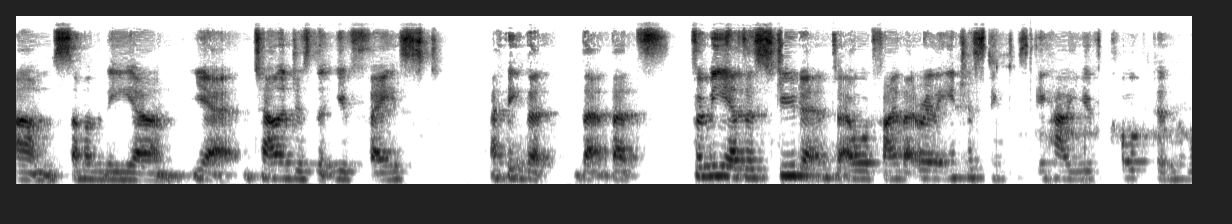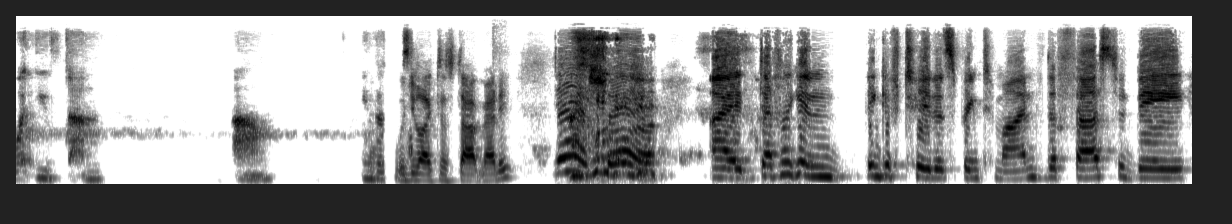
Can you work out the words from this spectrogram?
um, some of the um, yeah challenges that you've faced. I think that that that's for me as a student, I would find that really interesting to see how you've coped and what you've done. Um, would you like to start, Maddie? Yeah, sure. I definitely can think of two that spring to mind. The first would be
